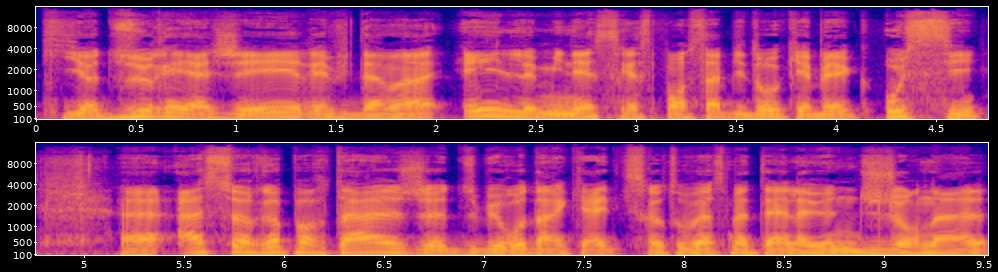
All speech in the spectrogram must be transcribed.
qui a dû réagir, évidemment, et le ministre responsable d'Hydro-Québec aussi, à ce reportage du bureau d'enquête qui se retrouvait ce matin à la une du journal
